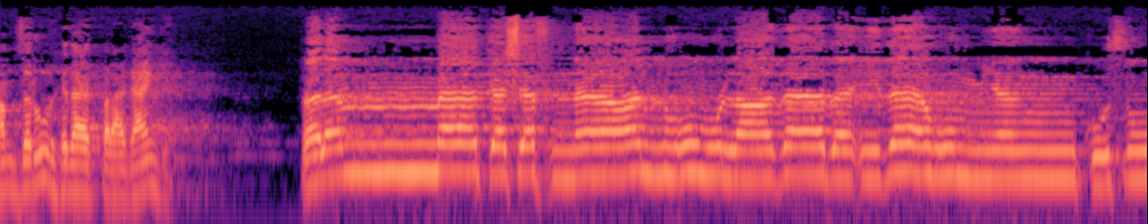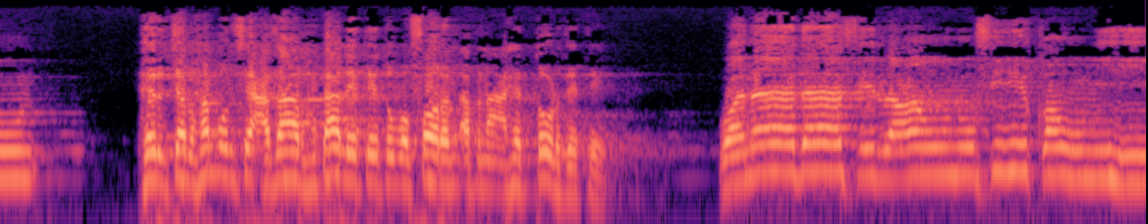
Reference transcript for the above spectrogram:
ہم ضرور ہدایت پر آ جائیں گے۔ فلما كشفنا عنهم العذاب إذا هم ينكثون۔ پھر جب ہم ان سے عذاب ہٹا لیتے تو وہ فوراً اپنا عہد توڑ دیتے۔ ونادى فرعون في قومه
